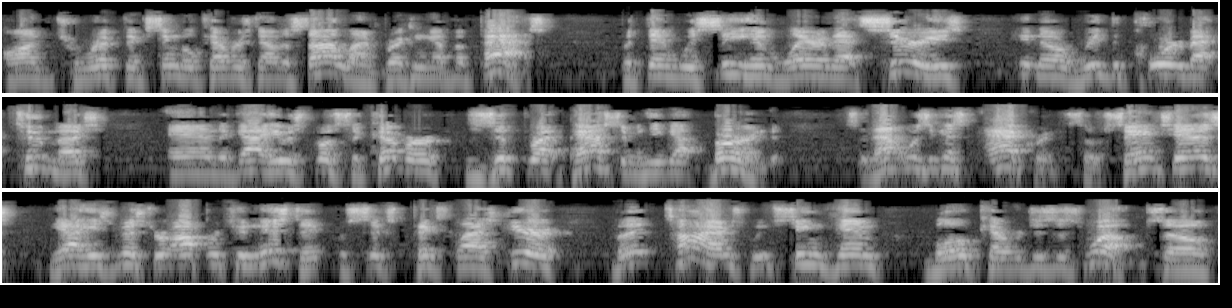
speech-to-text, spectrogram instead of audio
on terrific single covers down the sideline, breaking up a pass. But then we see him later that series, you know, read the quarterback too much, and the guy he was supposed to cover zipped right past him, and he got burned. So that was against Akron. So Sanchez, yeah, he's Mr. Opportunistic with six picks last year, but at times we've seen him blow coverages as well. So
